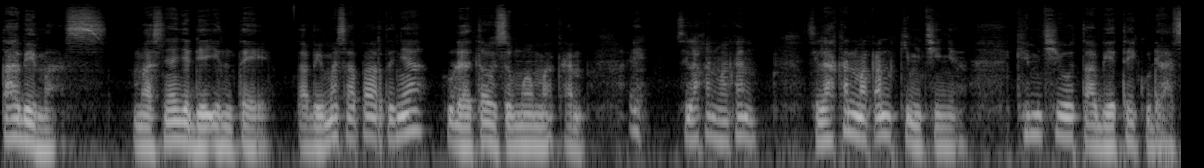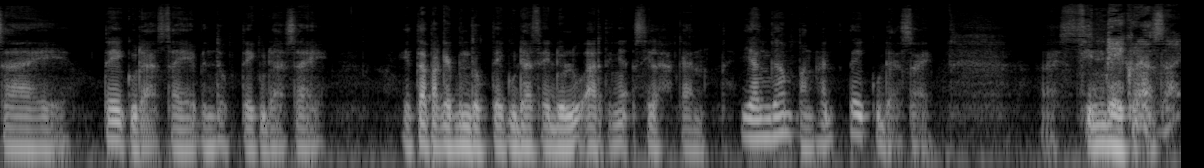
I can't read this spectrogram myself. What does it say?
Tabe mas. Masnya jadi inte. Tabe mas apa artinya? Udah tahu semua makan. Eh silahkan makan. Silahkan makan kimchinya. Kimchi o tabe te kudasai. Te kudasai bentuk te kudasai kita pakai bentuk te kudasai dulu artinya silahkan yang gampang kan te kudasai Sinde kudasai.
